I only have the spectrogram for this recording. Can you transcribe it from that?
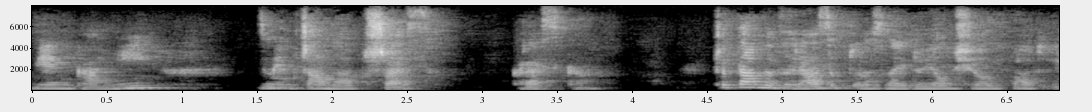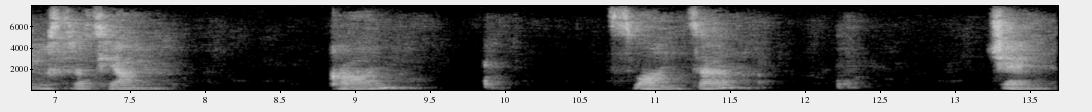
miękka ni, zmiękczona przez kreskę. Czytamy wyrazy, które znajdują się pod ilustracjami. Koń, słońce, cień.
